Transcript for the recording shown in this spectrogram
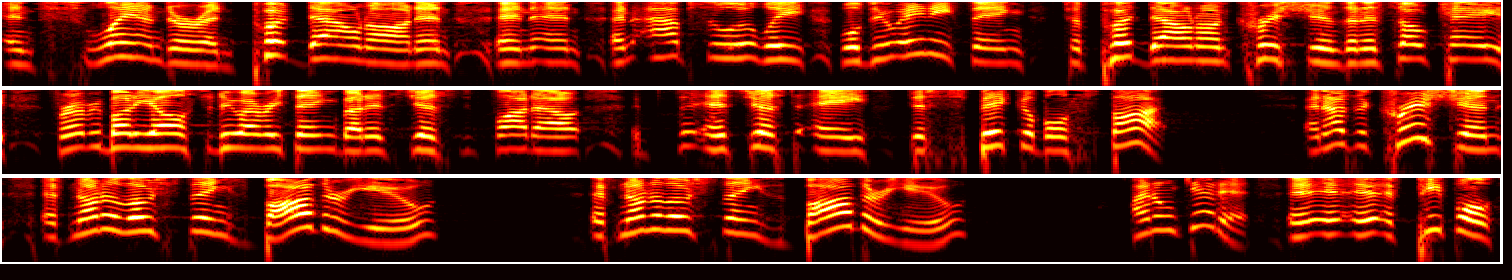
and slander and put down on and, and, and, and absolutely will do anything to put down on Christians and it's okay for everybody else to do everything, but it's just flat out, it's just a despicable spot. And as a Christian, if none of those things bother you, if none of those things bother you, I don't get it. If people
